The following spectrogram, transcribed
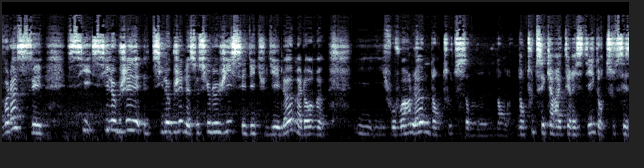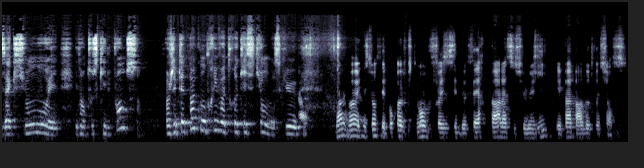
voilà, si, l'objet de la sociologie c'est d'étudier l'homme, alors il faut voir l'homme dans, toutes ses caractéristiques, dans toutes ses actions et dans tout ce qu'il pense. Alors, j'ai peut-être pas compris votre question parce que. Non, ma question, c'est pourquoi justement vous choisissez de faire par la sociologie et pas par d'autres sciences?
